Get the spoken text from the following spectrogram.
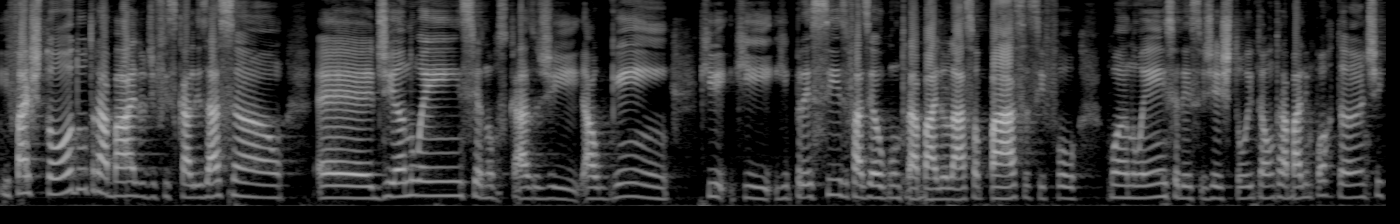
e faz todo o trabalho de fiscalização, é, de anuência, nos casos de alguém que, que, que, precise fazer algum trabalho lá, só passa se for com a anuência desse gestor. Então, é um trabalho importante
